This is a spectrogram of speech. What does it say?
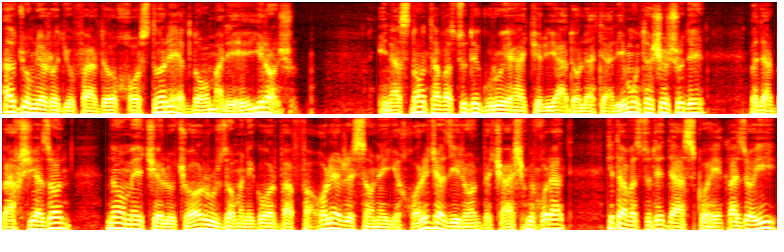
از جمله رادیو فردا خواستار اقدام علیه ایران شد. این اسناد توسط گروه هکری عدالت علی منتشر شده و در بخشی از آن نام 44 روزنامه‌نگار و فعال رسانه خارج از ایران به چشم می‌خورد که توسط دستگاه قضایی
